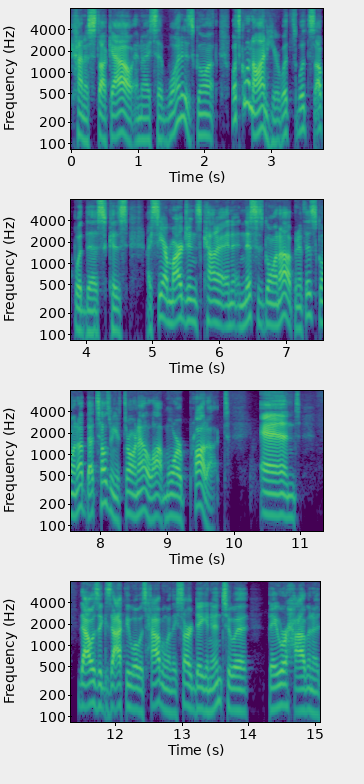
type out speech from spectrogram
kind of stuck out. And I said, "What is going? What's going on here? What's what's up with this? Because I see our margins kind of, and, and this is going up. And if this is going up, that tells me you're throwing out a lot more product." And that was exactly what was happening when they started digging into it. They were having a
